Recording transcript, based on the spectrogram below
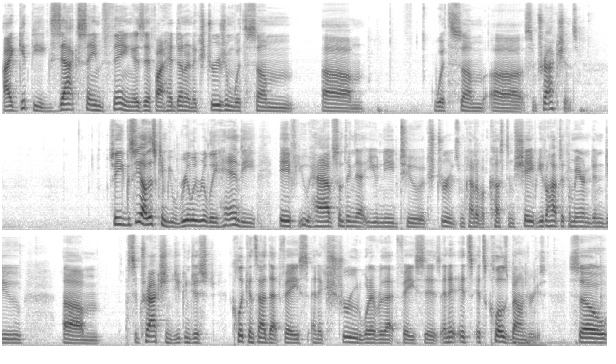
I get the exact same thing as if I had done an extrusion with some um, with some uh, subtractions. So you can see how this can be really, really handy if you have something that you need to extrude, some kind of a custom shape. You don't have to come here and do um, subtractions. You can just click inside that face and extrude whatever that face is. And it, it's, it's closed boundaries. So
